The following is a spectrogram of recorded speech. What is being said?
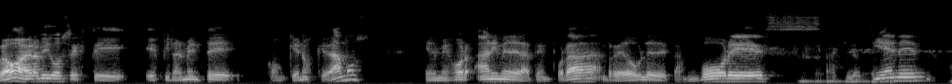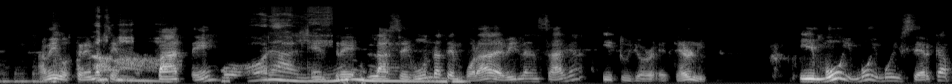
Vamos a ver, amigos, este, eh, finalmente, ¿con qué nos quedamos? El mejor anime de la temporada, redoble de tambores, aquí lo tienen. Amigos, tenemos ah, empate entre la segunda temporada de Vinland Saga y To Your Eternity y muy, muy, muy cerca,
